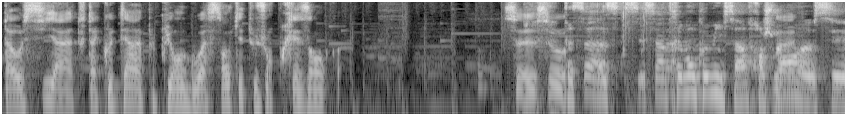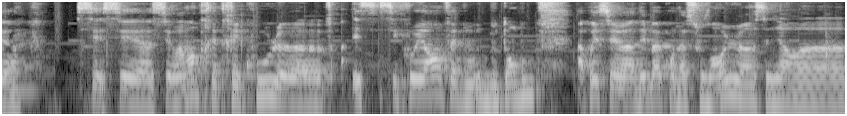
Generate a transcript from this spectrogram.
t'as aussi un, tout un côté un peu plus angoissant qui est toujours présent, quoi. C'est, c'est, C'est c'est un très bon comics, hein, franchement, euh, c'est euh, c'est c'est euh, c'est vraiment très très cool euh, et c'est cohérent en fait bout en bout. Après c'est un débat qu'on a souvent eu, hein, c'est-à-dire euh,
